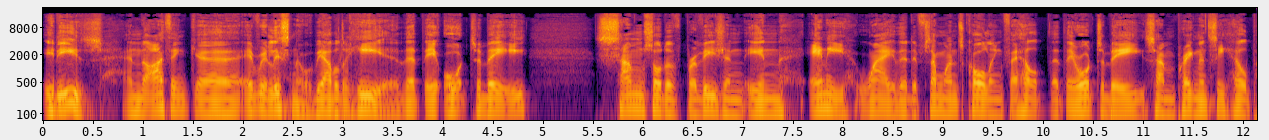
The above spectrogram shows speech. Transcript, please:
It is. And I think uh, every listener will be able to hear that there ought to be some sort of provision in any way that if someone's calling for help, that there ought to be some pregnancy help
